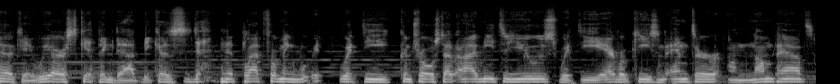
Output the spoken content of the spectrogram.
Okay, we are skipping that because the platforming with, with the controls that I need to use with the arrow keys and enter on numpad,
